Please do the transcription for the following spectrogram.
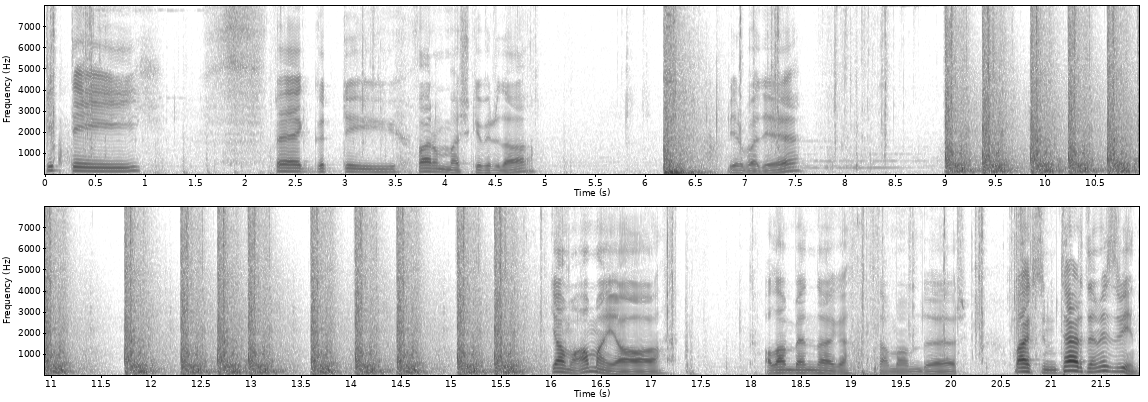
Gitti. Ve gitti. Var mı başka biri daha? Bir body. Ya ama ama ya. Alan bende aga. Tamamdır. Bak şimdi tertemiz win.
